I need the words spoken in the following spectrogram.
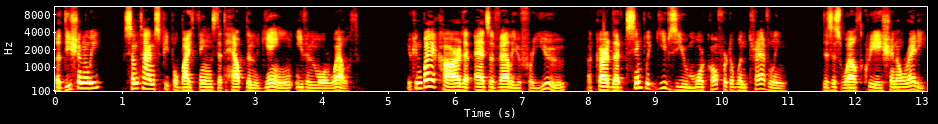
Additionally, sometimes people buy things that help them gain even more wealth. You can buy a car that adds a value for you, a car that simply gives you more comfort when traveling. This is wealth creation already.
